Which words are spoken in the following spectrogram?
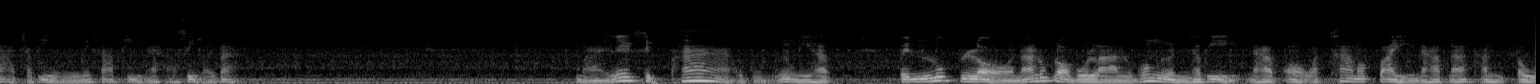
บาทครับพี่นนี้ไม่ทราบที่นะเอาสี่ร้อยบาทหมายเลขสิบห้าโอ้โหตรงนี้ครับ เป็นรูปหล่อนะรูปหล่อโบราณหลวงพ่อเงินครับพี่นะครับ ออกวัดท่ามะไฟนะครับนะทันตัว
